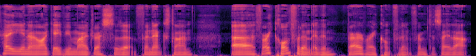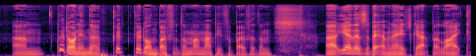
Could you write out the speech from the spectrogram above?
hey, you know, I gave you my address for, the, for next time. Uh, very confident of him. Very, very confident for him to say that. Um, good on him though. Good, good on both of them. I'm happy for both of them. Uh, yeah, there's a bit of an age gap, but like,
